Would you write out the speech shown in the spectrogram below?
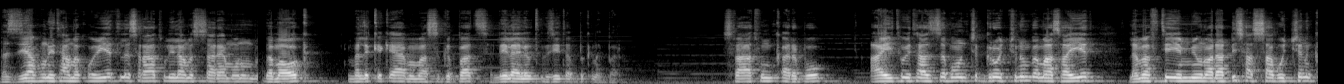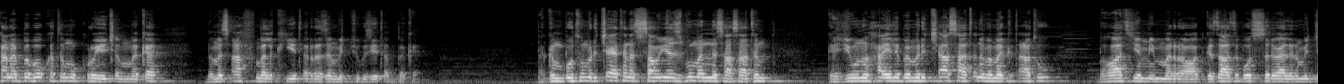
በዚያ ሁኔታ መቆየት ለስርዓቱ ሌላ መሳሪያ መሆኑን በማወቅ መለቀቂያ በማስገባት ሌላ የለውጥ ጊዜ ይጠብቅ ነበር። ስርዓቱን ቀርቦ አይቶ የታዘበውን ችግሮቹንም በማሳየት ለመፍትሄ የሚሆኑ አዳዲስ ሐሳቦችን ካነበበው ከተሞክሮ እየጨመቀ በመጽሐፍ መልክ እየጠረዘ ምቹ ጊዜ ጠበቀ። በግንቦቱ ምርጫ የተነሳው የህዝቡ መነሳሳትም ገዢውን ኃይል በምርጫ ሳጥን በመቅጣቱ በህወሓት የሚመራው አገዛዝ በወሰደው ያለ እርምጃ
